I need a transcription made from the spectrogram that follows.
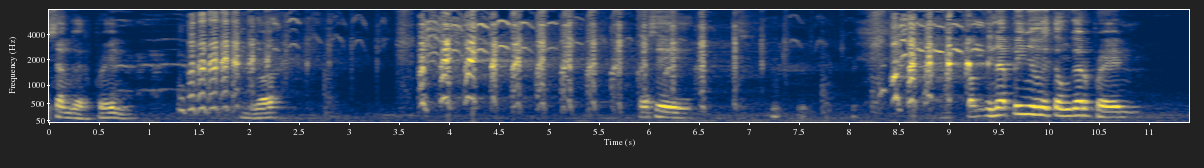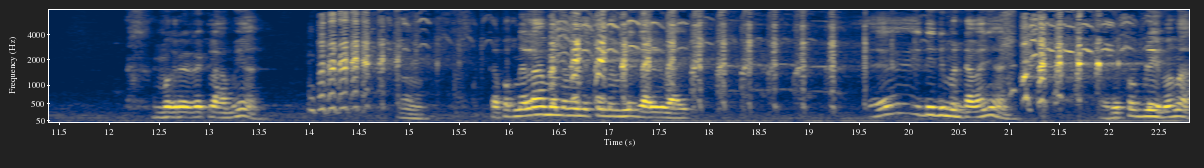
isang girlfriend. Di ba? Kasi, pag inapin nyo itong girlfriend, magre-reklamo yan. Oh. Kapag nalaman naman ito ng legal wife, eh, didimanda ka niyan. Eh, di problema nga.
